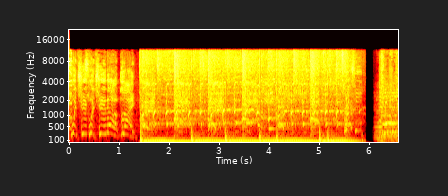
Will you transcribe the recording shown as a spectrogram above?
Switch it, switch it up like that. Switch it.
